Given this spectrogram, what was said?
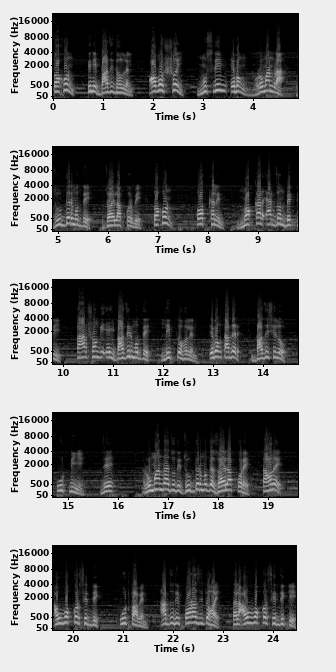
তখন তিনি বাজি ধরলেন। অবশ্যই মুসলিম এবং রোমানরা যুদ্ধের মধ্যে জয়লাভ করবে। তখন তৎকালীন মক্কার একজন ব্যক্তি তার সঙ্গে এই বাজির মধ্যে লিপ্ত হলেন এবং তাদের বাজি ছিল উট নিয়ে। যে রোমানরা যদি যুদ্ধের মধ্যে জয়লাভ করে, তাহলে আবু বক্কর সিদ্দিক উট পাবেন। আর যদি পরাজিত হয়, তাহলে আবু বক্কর সিদ্দিককে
